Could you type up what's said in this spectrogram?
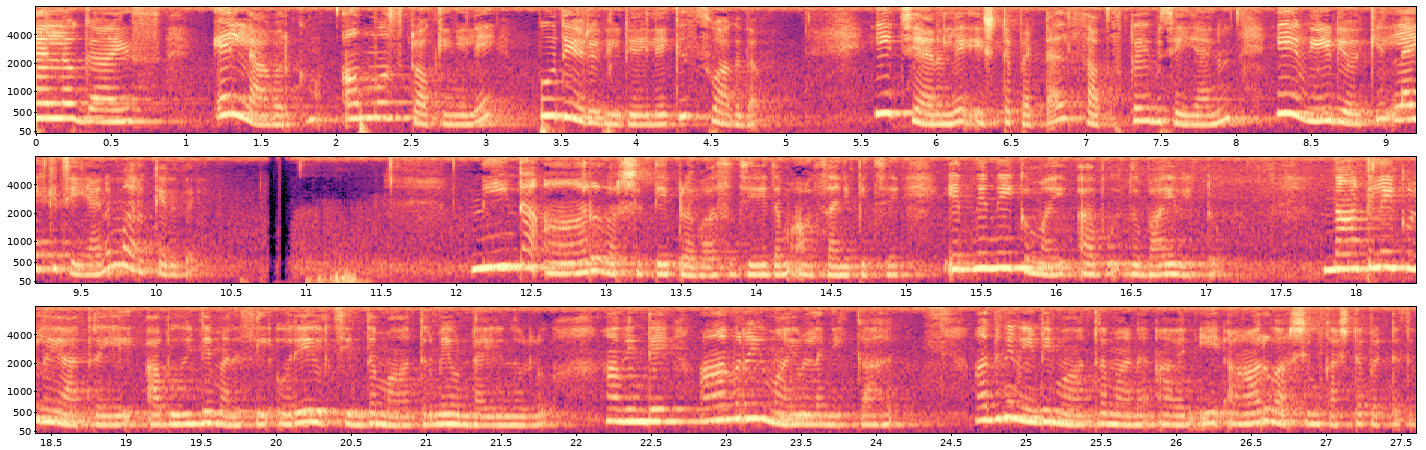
ഹലോ ഗൈസ് എല്ലാവർക്കും അമ്മോസ് ടോക്കിങ്ങിലെ പുതിയൊരു വീഡിയോയിലേക്ക് സ്വാഗതം. ഈ ചാനൽ ഇഷ്ടപ്പെട്ടാൽ സബ്സ്ക്രൈബ് ചെയ്യാനും ഈ വീഡിയോയ്ക്ക് ലൈക്ക് ചെയ്യാനും മറക്കരുത്. നീണ്ട ആറ് വർഷത്തെ പ്രവാസ ജീവിതം അവസാനിപ്പിച്ച് എന്നേക്കുമായി അബു ദുബായ് വിട്ടു. നാട്ടിലേക്കുള്ള യാത്രയിൽ അബുവിന്റെ മനസ്സിൽ ഒരേ ഒരു ചിന്ത മാത്രമേ ഉണ്ടായിരുന്നുള്ളൂ അവന്റെ ആമറയുമായുള്ള നിക്കാഹ്. അതിനുവേണ്ടി മാത്രമാണ് അവൻ ഈ ആറു വർഷം കഷ്ടപ്പെട്ടത്.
